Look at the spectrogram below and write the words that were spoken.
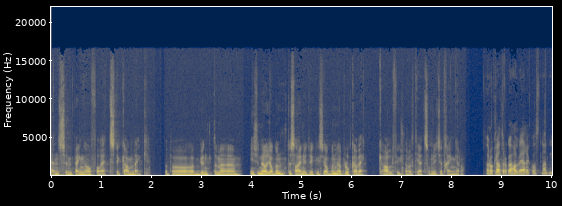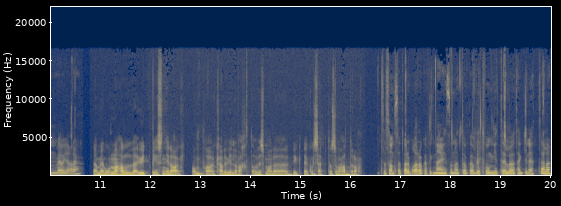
den sum penger for ett stykke anlegg. Så da begynte vi ingeniørjobben, designutviklingsjobben, med å plukke vekk all funksjonalitet som de ikke trenger. da. Og da klarte dere å halvere kostnaden ved å gjøre det? Ja, Vi under halve utprisen i dag kontra hva det ville vært da, hvis vi hadde bygd det konseptet som vi hadde da. Så sånn sett var det bra dere fikk nei, sånn at dere ble tvunget til å tenke nytt, eller?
